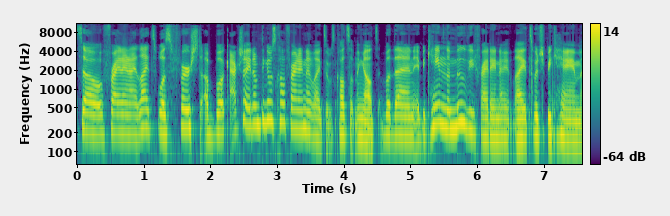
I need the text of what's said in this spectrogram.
So Friday Night Lights was first a book. Actually, I don't think it was called Friday Night Lights. It was called something else. But then it became the movie Friday Night Lights, which became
